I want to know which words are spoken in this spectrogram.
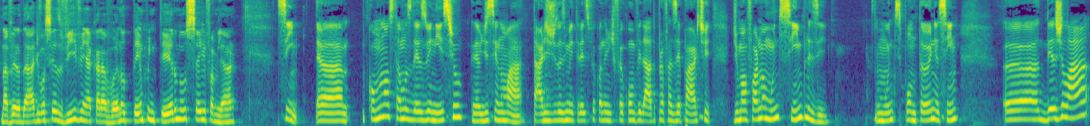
Na verdade, vocês vivem a caravana o tempo inteiro no seio familiar. Sim. Uh, como nós estamos desde o início, eu disse, numa tarde de 2013 foi quando a gente foi convidado para fazer parte de uma forma muito simples e muito espontânea, assim. Uh, desde lá,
